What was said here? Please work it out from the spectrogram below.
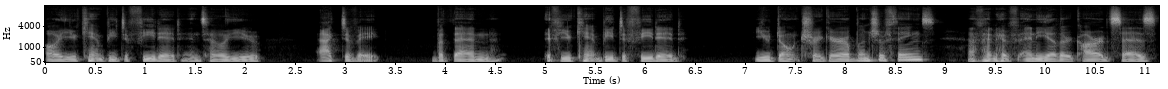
oh you can't be defeated until you activate but then if you can't be defeated you don't trigger a bunch of things. And then if any other card says,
